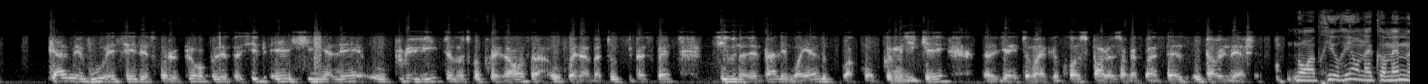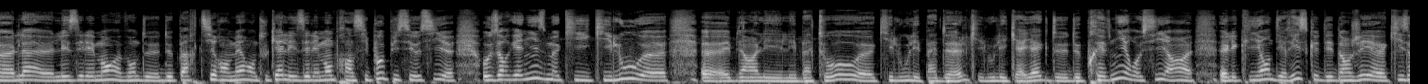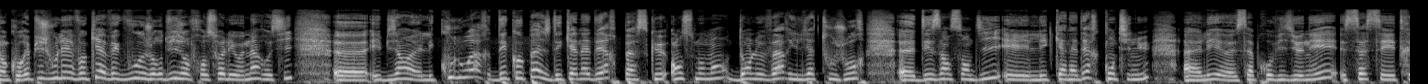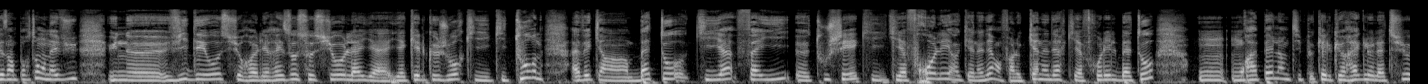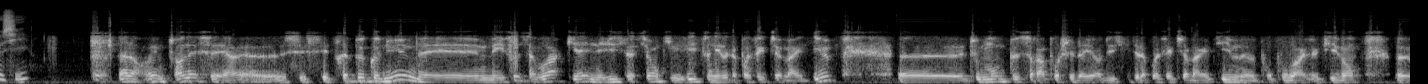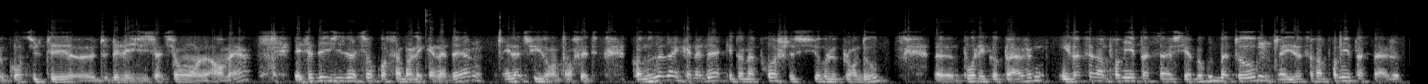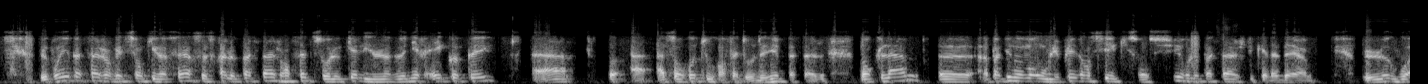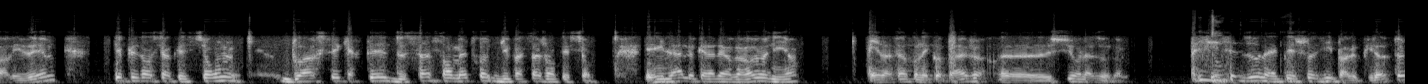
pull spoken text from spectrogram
calmez-vous, essayez d'être le plus reposé possible et signalez au plus vite votre présence auprès d'un bateau qui passerait si vous n'avez pas les moyens de pouvoir communiquer euh, directement avec le cross par le 196 ou par une VHF. Bon, a priori, on a quand même euh, là euh, les éléments avant de, partir en mer, en tout cas les éléments principaux. Puis c'est aussi aux organismes qui, louent eh bien les, bateaux, qui louent les paddles, qui louent les kayaks, de, de prévenir aussi hein, les clients des risques, des dangers qu'ils encourent. Et puis je voulais évoquer avec vous aujourd'hui, Jean-François Léonard aussi, euh, eh bien les couloirs d'écopage des Canadaires parce que en ce moment dans le Var il y a toujours euh, des incendies et les Canadaires continuent à aller euh, s'approvisionner. Ça c'est très important. On a vu une euh, vidéo sur les réseaux sociaux là il y a, il y a quelques jours qui, qui, tourne avec un bateau qui a failli toucher, qui, qui, a frôlé un Canadair, enfin le Canadair qui a frôlé le bateau. On, on rappelle un petit peu quelques règles là-dessus aussi? Alors en effet, hein, c'est très peu connu, mais, mais il faut savoir qu'il y a une législation qui existe au niveau de la préfecture maritime. Euh, tout le monde peut se rapprocher d'ailleurs du site de la préfecture maritime pour pouvoir effectivement euh, consulter euh, toutes les législations en mer. Et cette législation concernant les Canadaires est la suivante en fait. Quand vous avez un Canadair qui est en approche sur le plan d'eau pour les copages, il va faire un premier passage. S'il y a beaucoup de bateaux, il va faire un premier passage. Le premier passage en question qu'il va faire, ce sera le passage fait sur lequel il va venir écoper à, à, son retour en fait au deuxième passage. Donc là, euh, à partir du moment où les plaisanciers qui sont sur le passage du Canadair le voient arriver, ces plaisanciers en question doivent s'écarter de 500 mètres du passage en question. Et là, le Canadair va revenir et va faire son écopage euh, sur la zone. Si cette zone a été choisie par le pilote,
